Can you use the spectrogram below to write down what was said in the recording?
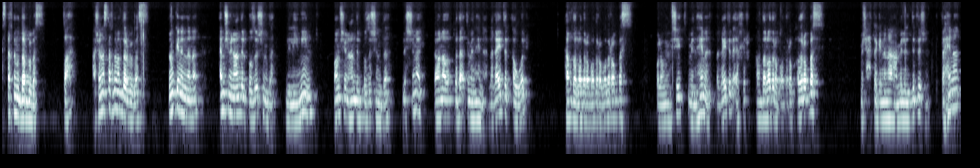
أستخدم الضرب بس صح؟ عشان أستخدم الضرب بس. ممكن إن أنا أمشي من عند ال position ده لليمين وأمشي من عند ال position ده للشمال. لو أنا بدأت من هنا لغاية الأول هفضل أضرب أضرب أضرب بس. ولو مشيت من هنا لغاية الآخر هفضل أضرب أضرب أضرب بس. مش هحتاج إن أنا أعمل ال division فهنا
